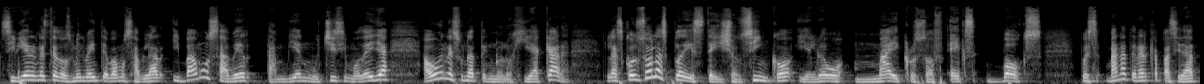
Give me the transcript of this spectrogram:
si bien en este 2020 vamos a hablar y vamos a ver también muchísimo de ella, aún es una tecnología cara. Las consolas PlayStation 5 y el nuevo Microsoft Xbox, pues van a tener capacidad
